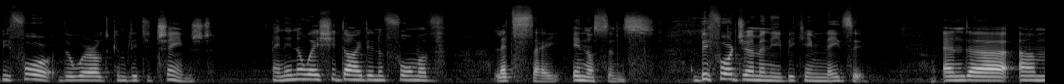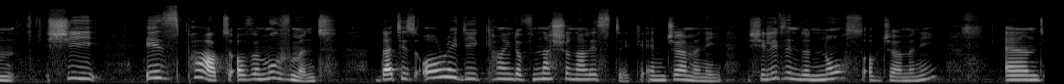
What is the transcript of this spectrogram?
before the world completely changed. And in a way, she died in a form of, let's say, innocence before Germany became Nazi. And uh, um, she is part of a movement that is already kind of nationalistic in Germany. She lives in the north of Germany, and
